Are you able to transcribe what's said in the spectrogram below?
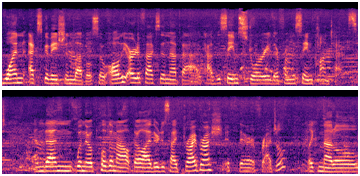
one excavation level. So all the artifacts in that bag have the same story, they're from the same context. And then when they'll pull them out, they'll either decide dry brush if they're fragile, like metal,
